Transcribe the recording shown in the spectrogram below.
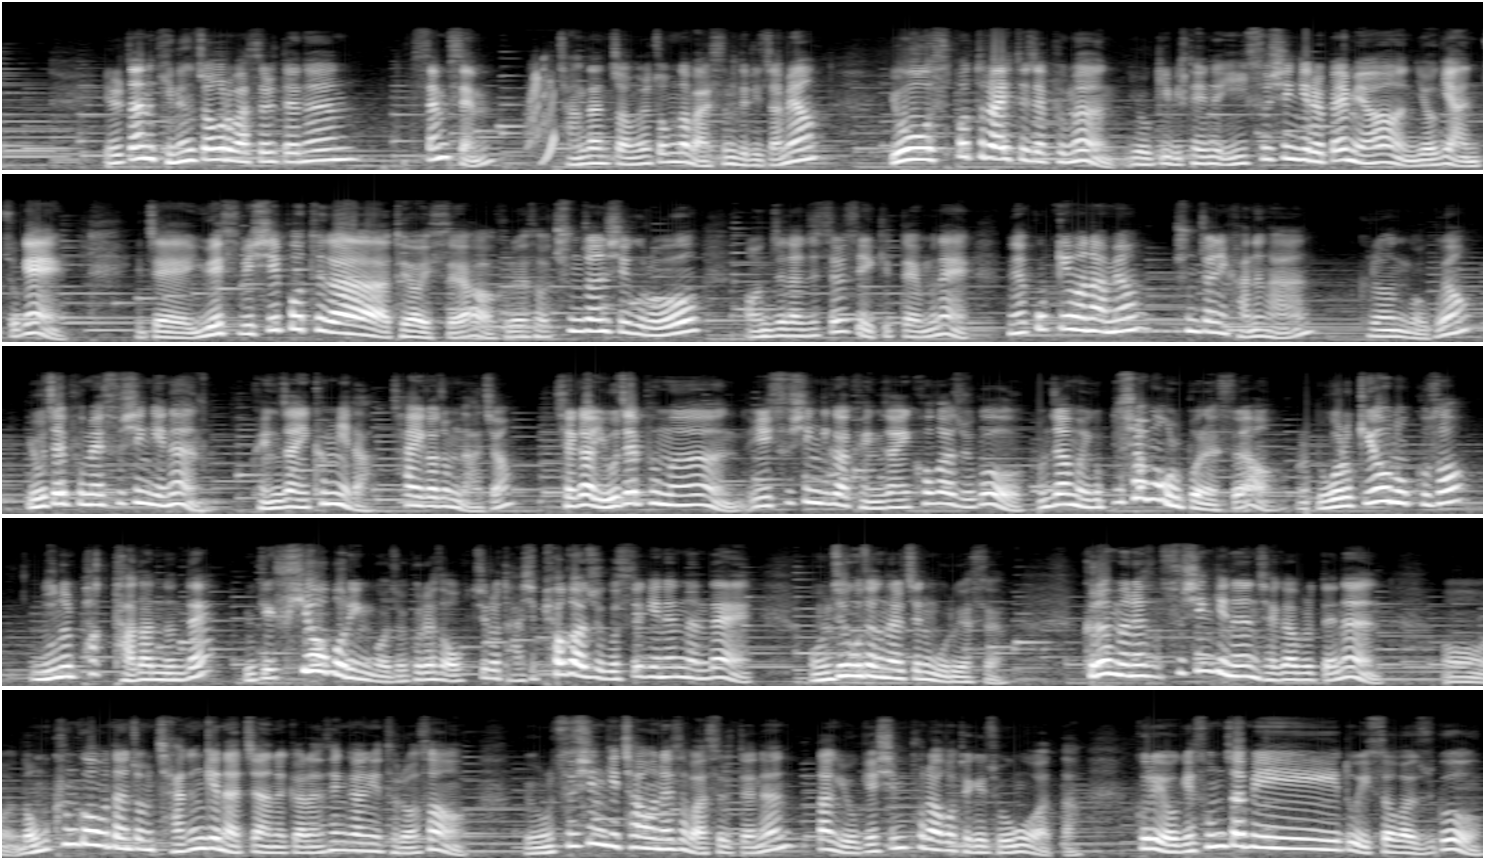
일단 기능적으로 봤을 때는 쌤쌤. 장단점을 좀 더 말씀드리자면 요 스포트라이트 제품은 여기 밑에 있는 이 수신기를 빼면 여기 안쪽에 이제 USB-C 포트가 되어 있어요. 그래서 충전식으로 언제든지 쓸 수 있기 때문에 그냥 꽂기만 하면 충전이 가능한 그런 거고요. 이 제품의 수신기는 굉장히 큽니다. 차이가 좀 나죠? 제가 이 제품은 이 수신기가 굉장히 커가지고 언제 한번 이거 부셔먹을 뻔했어요. 이거를 끼워 놓고서 문을 팍 닫았는데 이게 휘어버린 거죠. 그래서 억지로 다시 펴가지고 쓰긴 했는데 언제 고장날지는 모르겠어요. 그런 면에서 수신기는 제가 볼 때는 어, 너무 큰 거보단 좀 작은 게 낫지 않을까라는 생각이 들어서 이런 수신기 차원에서 봤을 때는 딱 이게 심플하고 되게 좋은 것 같다. 그리고 여기에 손잡이도 있어가지고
